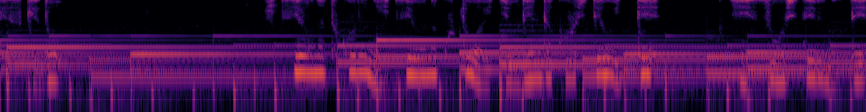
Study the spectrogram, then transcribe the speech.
ですけど、必要なところに必要なことは一応連絡をしておいて失踪してるので、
